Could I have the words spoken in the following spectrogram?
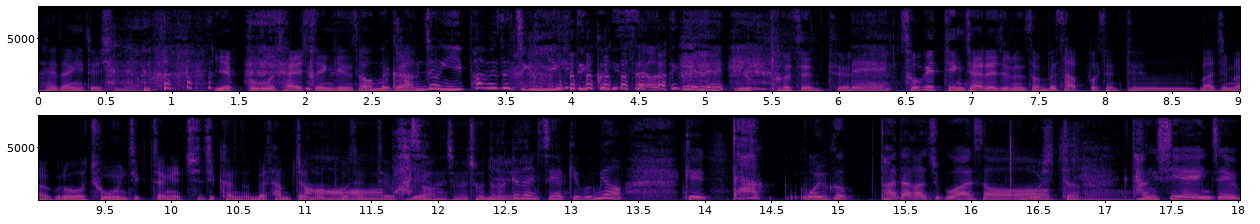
해당이 되시네요. 예쁘고 잘생긴 선배가 감정 이입하면서 지금 얘기 듣고 있어요. 어떻게 네. 6%. 네. 음. 소개팅 잘해주는 선배 4%. 마지막으로 좋은 직장에 취직한 선배 3.5% 였고요. 아, 맞아요, 맞아요. 저도 예. 학교 다닐 때 생각해 보면 이렇게 딱 월급 받아가지고 와서 멋있잖아요. 당시에 이제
